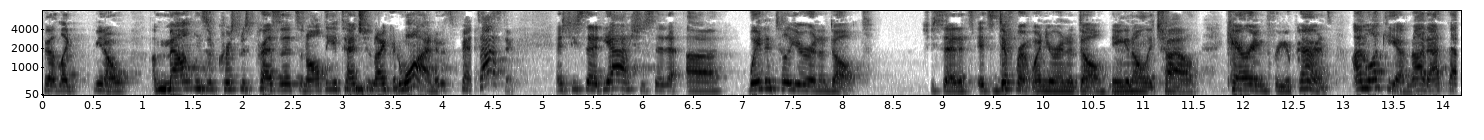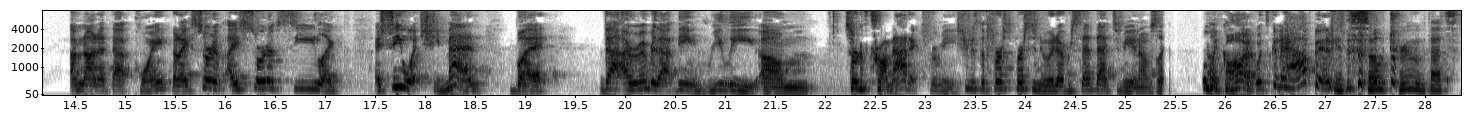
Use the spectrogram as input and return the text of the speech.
Got like you know mountains of Christmas presents and all the attention I could want. It was fantastic." And she said, "Yeah." She said, uh, "Wait until you're an adult." She said, it's, it's different when you're an adult, being an only child, caring for your parents. I'm lucky I'm not at that, I'm not at that point, but I sort of, I sort of see like, I see what she meant, but that, I remember that being really, um, sort of traumatic for me. She was the first person who had ever said that to me. And I was like, oh my God, what's going to happen? It's so true. That's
